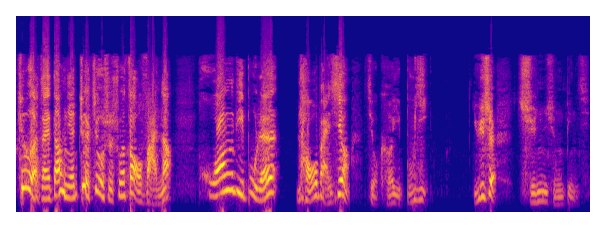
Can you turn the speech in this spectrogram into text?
这在当年，这就是说造反呢。皇帝不仁，老百姓就可以不义。于是群雄并起。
